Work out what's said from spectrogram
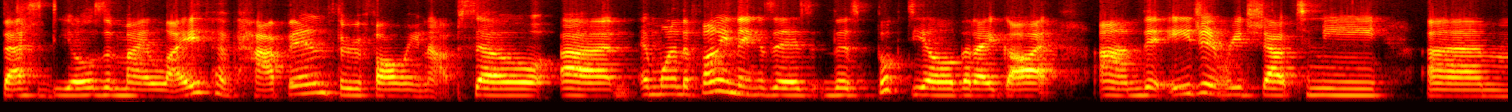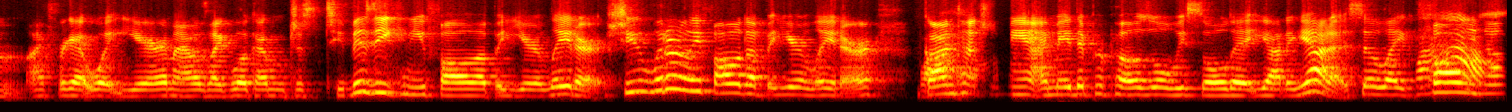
best deals of my life have happened through following up so um, and one of the funny things is this book deal that i got um, the agent reached out to me um, I forget what year. And I was like, look, I'm just too busy. Can you follow up a year later? She literally followed up a year later, wow. got in touch with me. I made the proposal. We sold it, yada, yada. So, like, wow. following up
